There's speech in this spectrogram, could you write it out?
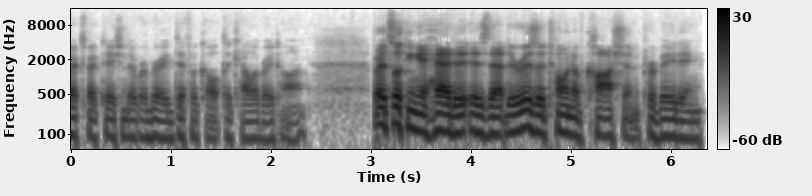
expectations that were very difficult to calibrate on. But it's looking ahead is that there is a tone of caution pervading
